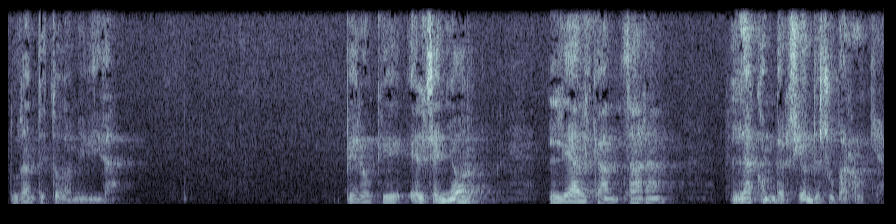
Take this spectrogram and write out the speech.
durante toda mi vida pero que el Señor le alcanzara la conversión de su parroquia.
